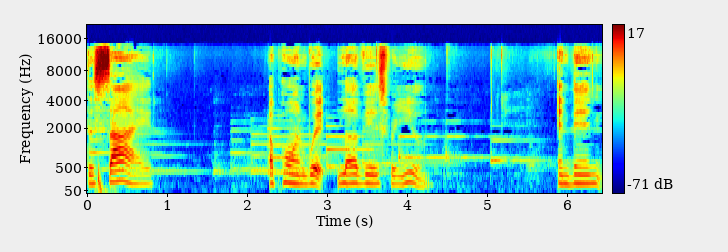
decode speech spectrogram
Decide upon what love is for you. And then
